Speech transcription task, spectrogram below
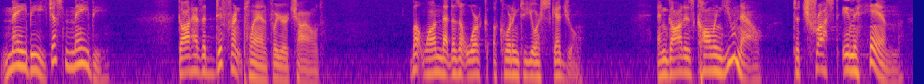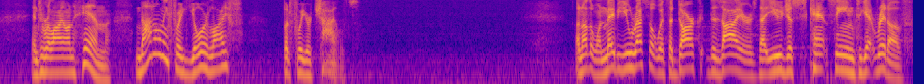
Maybe, just maybe, God has a different plan for your child, but one that doesn't work according to your schedule. And God is calling you now to trust in Him and to rely on Him, not only for your life, but for your child's. Another one, maybe you wrestle with the dark desires that you just can't seem to get rid of.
